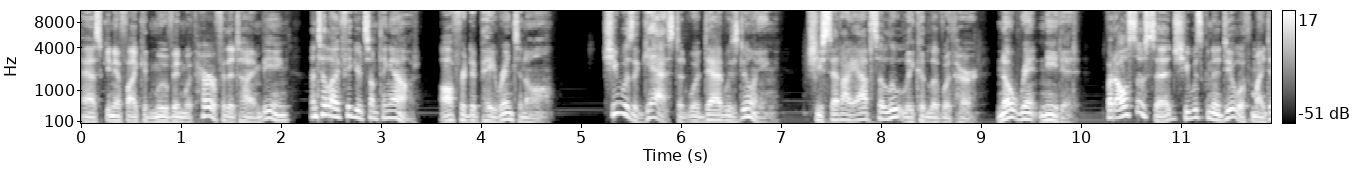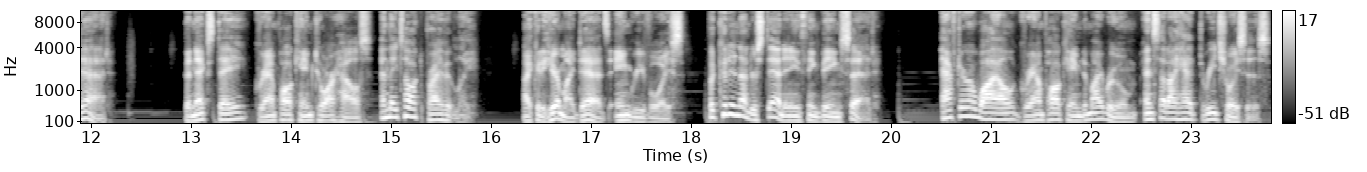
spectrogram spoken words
asking if I could move in with her for the time being until I figured something out, offered to pay rent and all. She was aghast at what dad was doing. She said I absolutely could live with her, no rent needed, but also said she was going to deal with my dad. The next day, Grandpa came to our house and they talked privately. I could hear my dad's angry voice, but couldn't understand anything being said. After a while, Grandpa came to my room and said I had three choices.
